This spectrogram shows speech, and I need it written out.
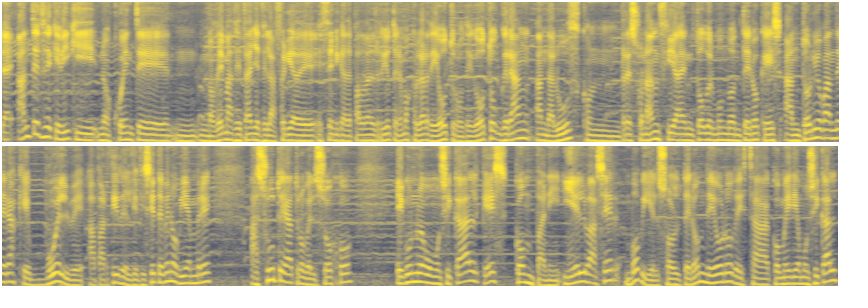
eh, antes de que Vicky nos cuente, mm, nos dé más detalles de la feria de escénica de Palma del Río, tenemos que hablar de otro, de otro gran andaluz con resonancia en todo el mundo entero, que es Antonio Banderas, que vuelve a partir del 17 de noviembre a su Teatro Belsojo en un nuevo musical que es Company y él va a ser Bobby, el solterón de oro de esta comedia musical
